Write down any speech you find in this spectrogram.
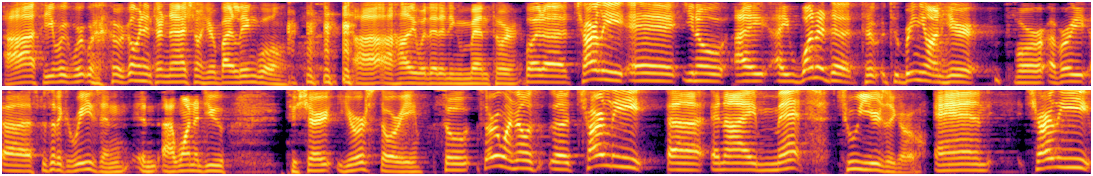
Ah, see, we're, we're, we're going international here, bilingual. uh, a Hollywood Editing Mentor. But uh, Charlie, uh, you know, I, I wanted to, to, to bring you on here for a very uh, specific reason, and I wanted you to share your story. So, so everyone knows, uh, Charlie uh, and I met two years ago, and Charlie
